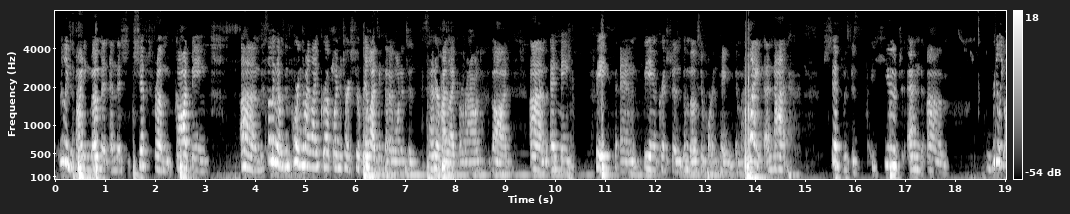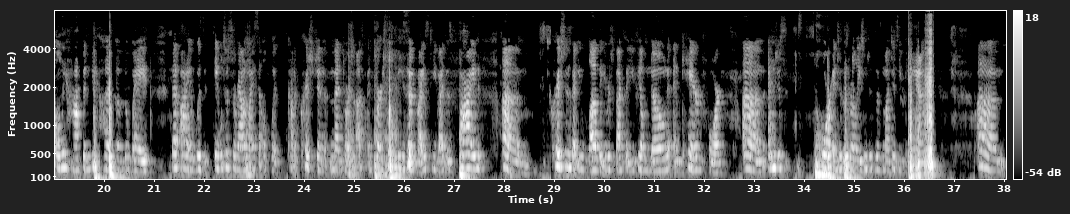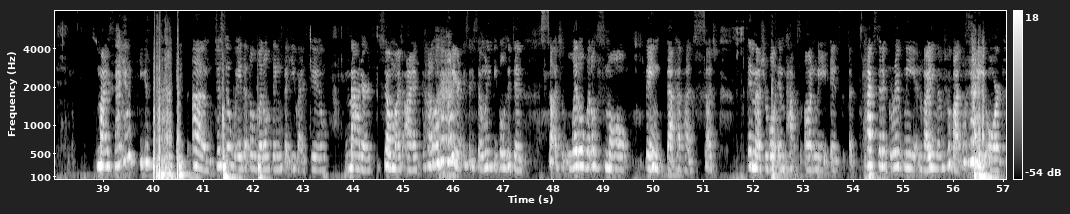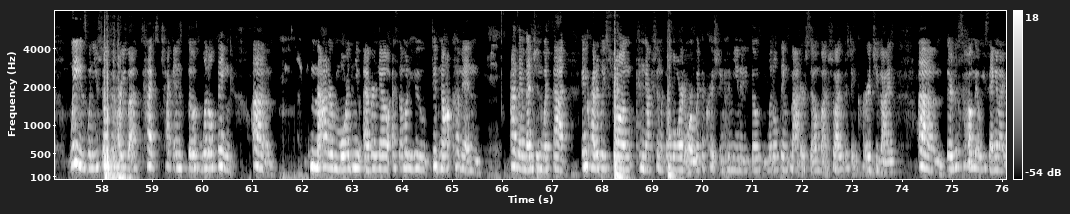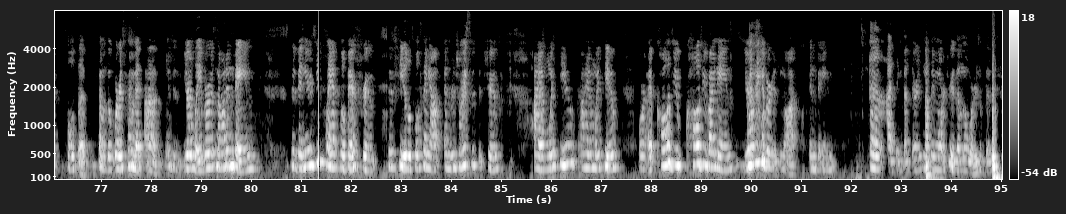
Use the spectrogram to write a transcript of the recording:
really defining moment and this shift from God being um, something that was important to my life, grew up going to church, to realizing that I wanted to center my life around God um, and make being a Christian the most important thing in my life. And that shift was just huge and um, really only happened because of the way that I was able to surround myself with kind of Christian mentors. So that's my first little piece of advice to you guys is find um, Christians that you love, that you respect, that you feel known and cared for, um, and just pour into those relationships as much as you can. Um, my second piece is um, just the way that the little things that you guys do matter so much. I kind of look around here and I see so many people who did such little, little, small things that have had such immeasurable impacts on me. It's a text in a GroupMe inviting them to a Bible study or ways when you show up at RUF, text, check-ins, those little things um, matter more than you ever know. As someone who did not come in, as I mentioned, with that incredibly strong connection with the Lord or with a Christian community, those little things matter so much. So I would just encourage you guys. Um, there's a song that we sang, and I pulled the, some of the words from it. Um, which is, Your labor is not in vain. The vineyards you plant will bear fruit. The fields will sing out and rejoice with the truth. I am with you. I am with you. Or I've called you, called you by name. Your labor is not in vain. And I think that there is nothing more true than the words of this.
